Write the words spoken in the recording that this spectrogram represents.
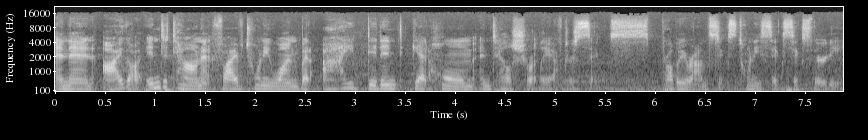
And then I got into town at 5:21, but I didn't get home until shortly after 6 probably around 626, 630.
